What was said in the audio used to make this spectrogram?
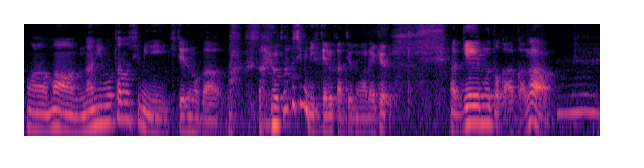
まあ、まあ何を楽しみに来てるのか。何を楽しみに来 てるかっていうのもあれやけど、まあ、ゲームとかかな。うん。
